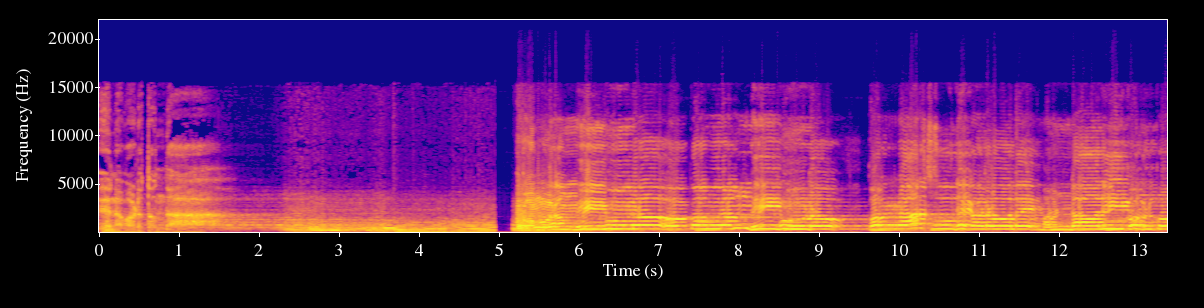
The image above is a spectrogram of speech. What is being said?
వినబడుతుందా? మండాలి కొడుకో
